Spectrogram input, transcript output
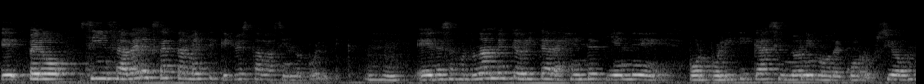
eh, pero sin saber exactamente que yo estaba haciendo política. Eh, desafortunadamente ahorita la gente tiene por política sinónimo de corrupción,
